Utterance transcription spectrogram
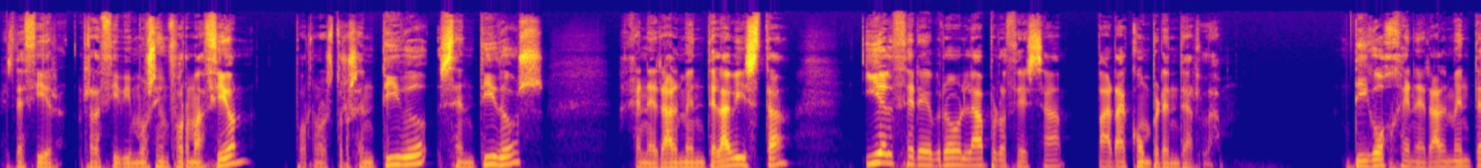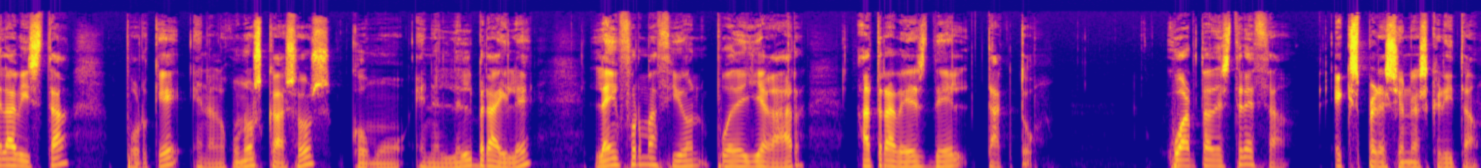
Es decir, recibimos información por nuestros sentidos, generalmente la vista, y el cerebro la procesa para comprenderla. Digo generalmente la vista porque en algunos casos, como en el del braille, la información puede llegar a través del tacto. Cuarta destreza, expresión escrita.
